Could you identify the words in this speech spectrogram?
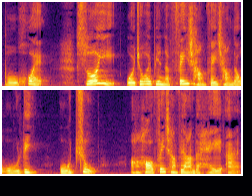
不会，所以我就会变得非常非常的无力、无助，然后非常非常的黑暗。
